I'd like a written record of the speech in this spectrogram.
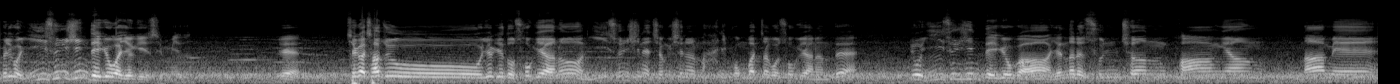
그리고 이순신 대교가 여기 있습니다. 예. 제가 자주 여기도 소개하는 이순신의 정신을 많이 본받자고 소개하는데 요 이순신 대교가 옛날에 순천, 광양, 남해,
